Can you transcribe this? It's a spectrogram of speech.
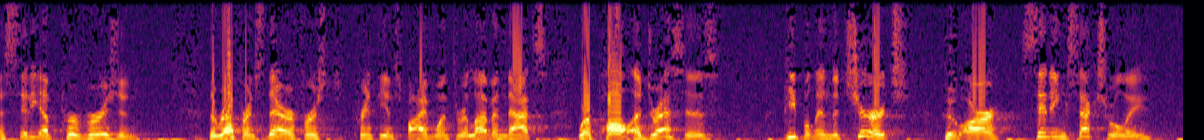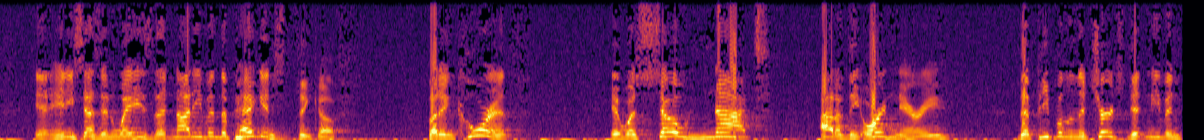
A city of perversion. The reference there, 1 Corinthians 5, 1 through 11, that's where Paul addresses people in the church who are sinning sexually. And he says in ways that not even the pagans think of. But in Corinth, it was so not out of the ordinary that people in the church didn't even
